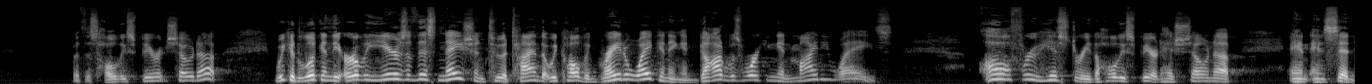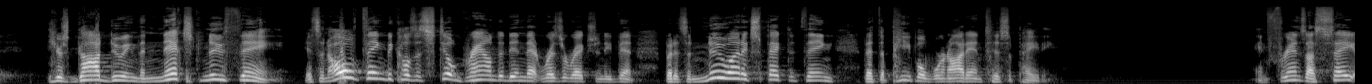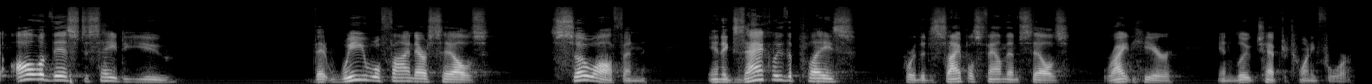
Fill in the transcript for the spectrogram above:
but this Holy Spirit showed up. We could look in the early years of this nation to a time that we call the Great Awakening, and God was working in mighty ways. All through history, the Holy Spirit has shown up and, and said, Here's God doing the next new thing. It's an old thing because it's still grounded in that resurrection event, but it's a new, unexpected thing that the people were not anticipating. And friends, I say all of this to say to you that we will find ourselves so often in exactly the place where the disciples found themselves right here in Luke chapter 24.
